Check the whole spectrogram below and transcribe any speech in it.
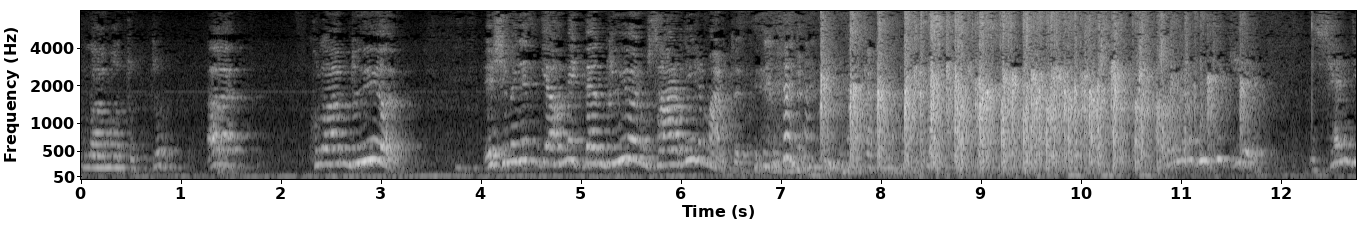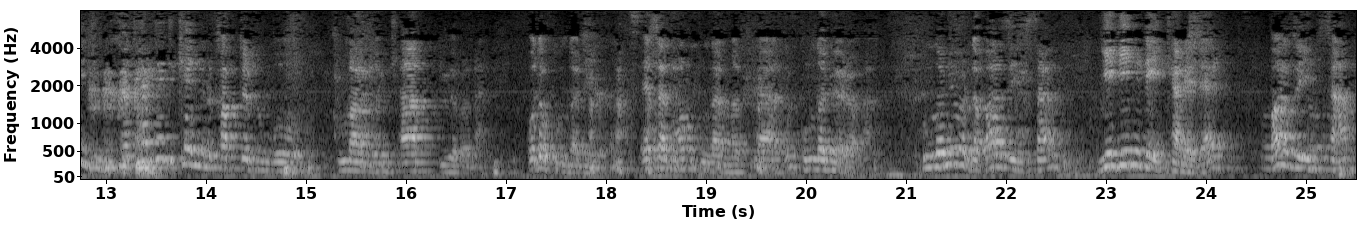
kulağıma tuttu. Aa, kulağım duyuyor. Eşime dedim ki Ahmet ben duyuyorum. Sağır değilim artık. Sonra dedi ki sen dedi ne kadar dedi kendini kaptırdın bu kullandığın kağıt diyor ona. O da kullanıyor. Esas onun kullanması lazım. Kullanıyor ama. Kullanıyor da bazı insan yediğini de inkar eder. Bazı insan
